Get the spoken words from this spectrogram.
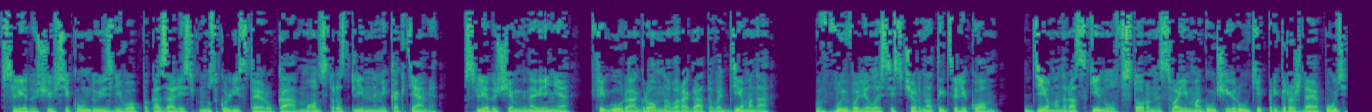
В следующую секунду из него показались мускулистая рука монстра с длинными когтями. В следующее мгновение фигура огромного рогатого демона вывалилась из черноты целиком. Демон раскинул в стороны свои могучие руки, преграждая путь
